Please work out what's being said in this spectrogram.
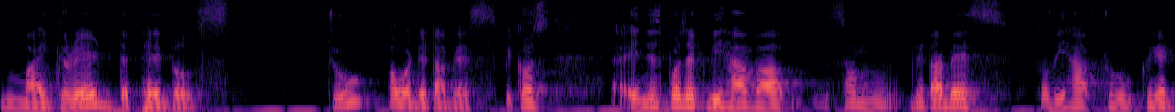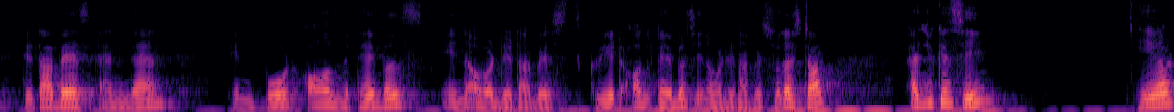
migrate the tables to our database because in this project we have uh, some database. So we have to create database and then import all the tables in our database create all the tables in our database. So let's start. As you can see here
